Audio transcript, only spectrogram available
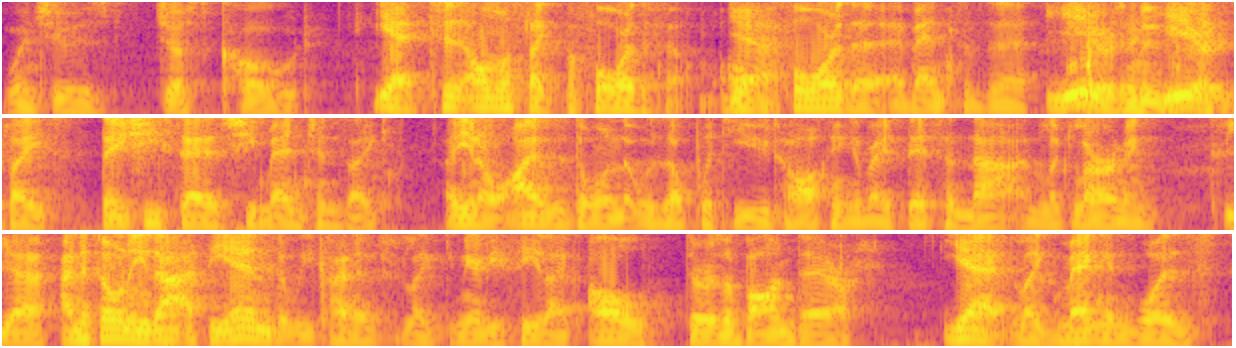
when she was just code yeah, to almost like before the film, Yeah. before the events of the Years the and years. place. They, she says she mentions like uh, you know I was the one that was up with you talking about this and that and like learning. yeah And it's only that at the end that we kind of like nearly see like oh there was a bond there yeah, like Megan was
